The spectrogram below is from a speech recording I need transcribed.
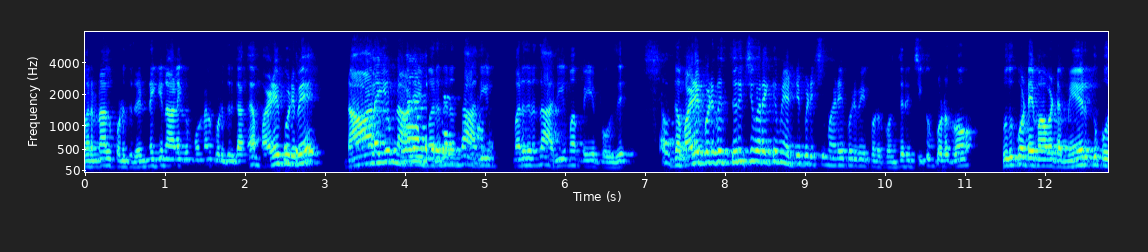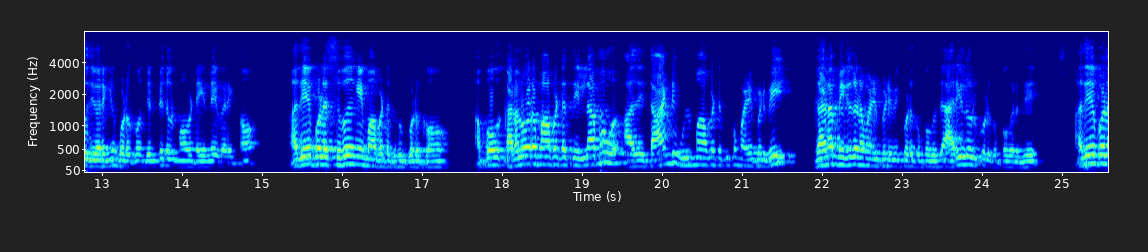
மறுநாள் கொடுத்து ரெண்டைக்கு நாளைக்கு முன்னாள் கொடுத்திருக்காங்க. மழை பொழிவே நாளையும் நாளை நாளை மறுதினம் தான். அதிகம். மறுதினம் தான் அதிகமா பெய்ய போகுது. இந்த Okay. மழை பொழிவு திருச்சி வரைக்கும் எட்டி பிடிச்சு மழை பொழிவை கொடுக்கும். திருச்சிக்கும் கொடுக்கும். புதுக்கோட்டை மாவட்ட மேற்கு பகுதி வரைக்கும் கொடுக்கும். திண்டுக்கல் மாவட்ட எல்லை வரைக்கும். அதே போல சிவகங்கை மாவட்டத்துக்கு கொடுக்கும். அப்போ கடலோர மாவட்டத்தை இல்லாம அதை தாண்டி உள் மாவட்டத்துக்கும் மழை பொழிவை கன மிக கன மழை பொழிவை கொடுக்க போகுது. அரியலூர் கொடுக்க போகிறது. அதே போல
